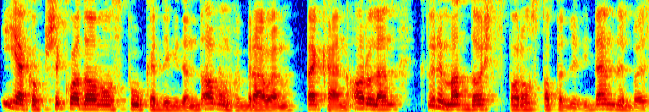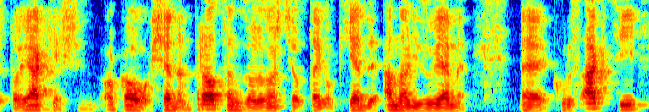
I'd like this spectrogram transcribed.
I jako przykładową spółkę dywidendową wybrałem PKN Orlen, który ma dość sporą stopę dywidendy, bo jest to jakieś około 7%, w zależności od tego, kiedy analizujemy e, kurs akcji.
